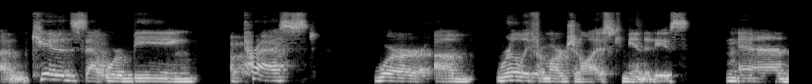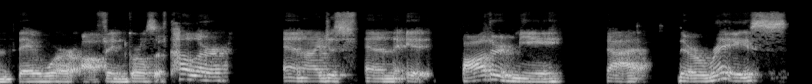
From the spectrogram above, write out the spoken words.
um, kids that were being oppressed were um, really from marginalized communities. Mm-hmm. And they were often girls of color. And I just, and it bothered me that their race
